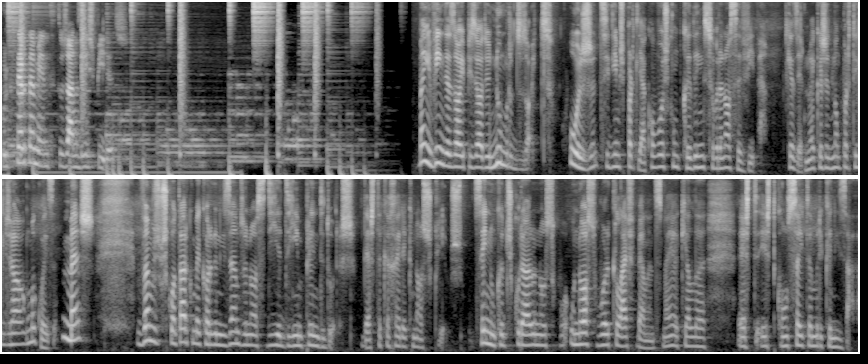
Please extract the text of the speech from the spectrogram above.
porque certamente tu já nos inspiras. Bem-vindas ao episódio número 18. Hoje decidimos partilhar convosco um bocadinho sobre a nossa vida. Quer dizer, não é que a gente não partilhe já alguma coisa, mas vamos-vos contar como é que organizamos o nosso dia de empreendedoras, desta carreira que nós escolhemos sem nunca descurar o nosso, o nosso work-life balance, não é? Aquela, este, este conceito americanizado.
